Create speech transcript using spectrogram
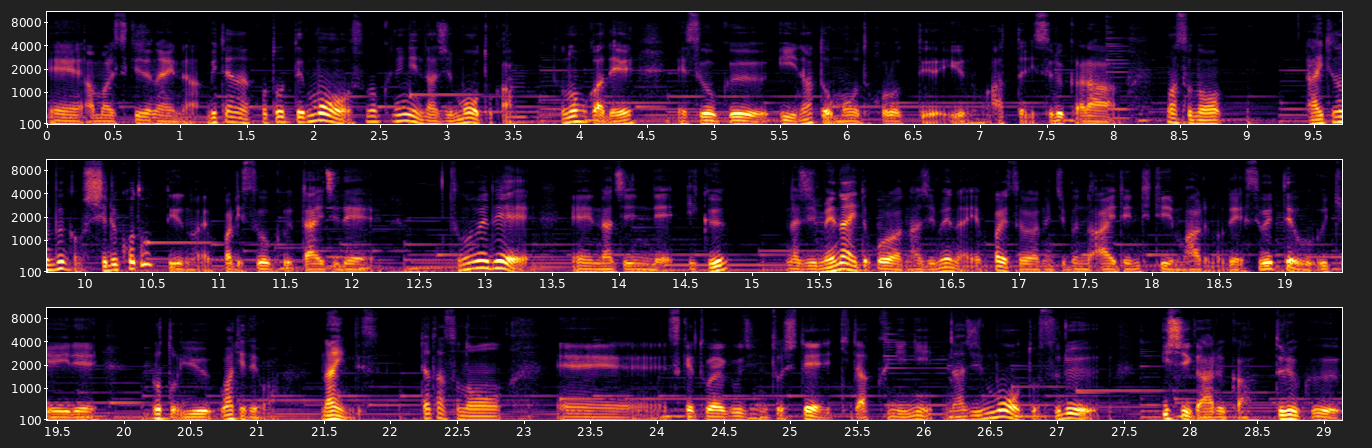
えー、あまり好きじゃないなみたいなことでもその国に馴染もうとかその他で、えー、すごくいいなと思うところっていうのがあったりするからまあその相手の文化を知ることっていうのはやっぱりすごく大事でその上で、えー、馴染んでいく馴染めないところは馴染めない。やっぱりそれはね自分のアイデンティティもあるので全てを受け入れろというわけではないんです。ただその、えー、助っ人外国人として来た国に馴染もうとする意思があるか努力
